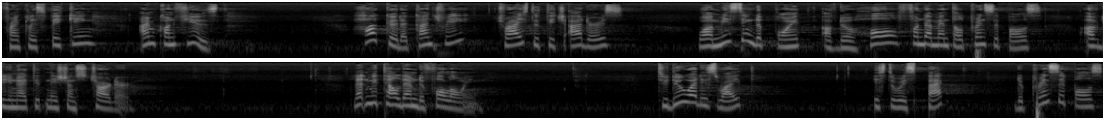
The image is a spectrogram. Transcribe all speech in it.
Frankly speaking, I'm confused. How could a country try to teach others while missing the point of the whole fundamental principles of the United Nations Charter? Let me tell them the following. To do what is right is to respect the principles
